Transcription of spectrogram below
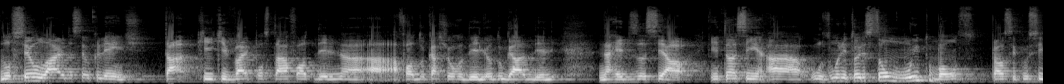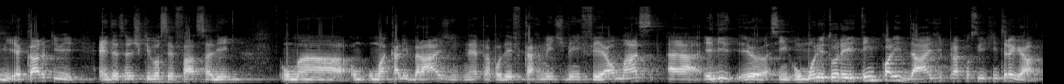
no celular do seu cliente, tá? Que, que vai postar a foto dele, na, a, a foto do cachorro dele ou do gado dele na rede social. Então, assim, a, os monitores são muito bons para você conseguir. É claro que é interessante que você faça ali uma, uma calibragem né, para poder ficar realmente bem fiel, mas uh, ele, assim, o monitor ele tem qualidade para conseguir te entregar.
